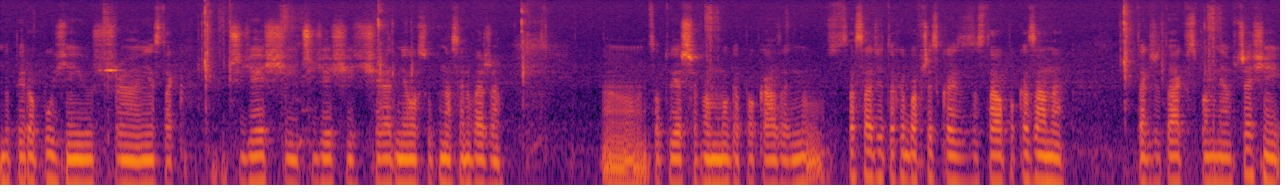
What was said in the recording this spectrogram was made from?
Dopiero później już e, jest tak 30-30 średnio osób na serwerze. Co tu jeszcze Wam mogę pokazać? No, w zasadzie to chyba wszystko jest, zostało pokazane. Także tak jak wspominałem wcześniej,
